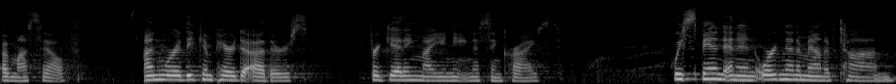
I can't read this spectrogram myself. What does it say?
of myself, unworthy compared to others, forgetting my uniqueness in Christ. We spend an inordinate amount of time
